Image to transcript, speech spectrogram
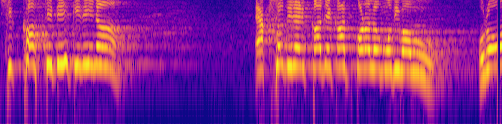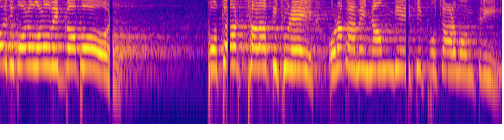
শিক্ষাশ্রী দিই কি দিই না? একশো দিনের কাজে কাজ করালো মোদিবাবু। রোজ বড় বড় বিজ্ঞাপন। প্রচার ছাড়া কিছু নেই। ওনাকে আমি নাম দিয়েছি প্রচার মন্ত্রী।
